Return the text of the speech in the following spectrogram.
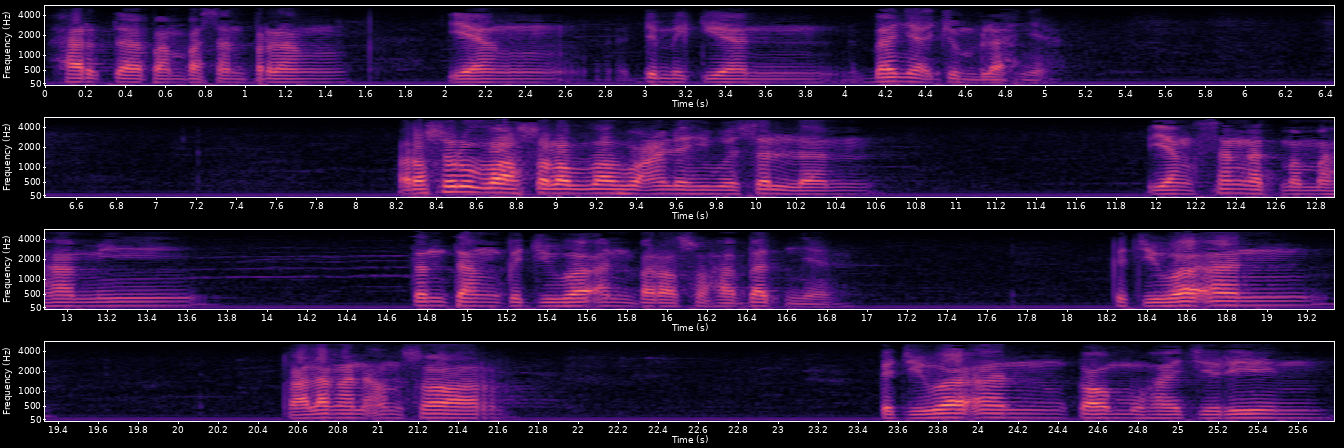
harta pampasan perang yang demikian banyak jumlahnya. Rasulullah sallallahu alaihi wasallam yang sangat memahami tentang kejiwaan para sahabatnya. Kejiwaan kalangan Ansar, kejiwaan kaum Muhajirin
